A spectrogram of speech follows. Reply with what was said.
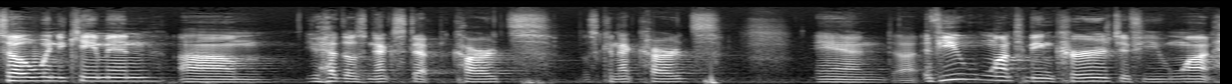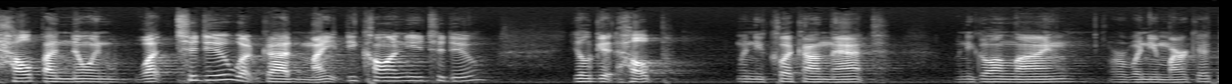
So when you came in, um, you had those next step cards, those connect cards. And uh, if you want to be encouraged, if you want help on knowing what to do, what God might be calling you to do, you'll get help when you click on that, when you go online, or when you mark it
